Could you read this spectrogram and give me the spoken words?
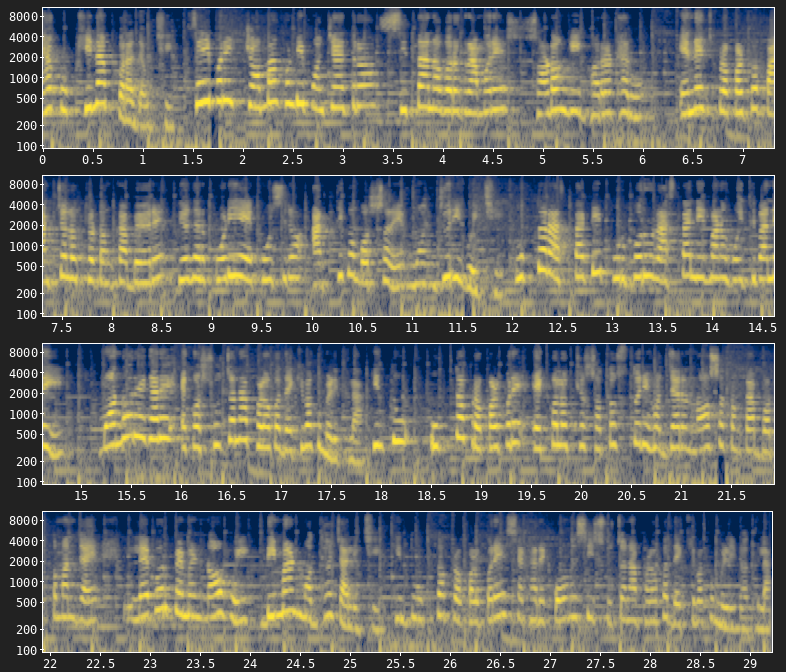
ଏହାକୁ ଖିଲାପ କରାଯାଉଛି ସେହିପରି ଚମାଖଣ୍ଡି ପଞ୍ଚାୟତର ସୀତାନଗର ଗ୍ରାମରେ ଷଡ଼ଙ୍ଗୀ ଘରଠାରୁ ଏନ୍ଏଚ୍ ପ୍ରକଳ୍ପ ପାଞ୍ଚ ଲକ୍ଷ ଟଙ୍କା ବ୍ୟୟରେ ଦୁଇହଜାର କୋଡ଼ିଏ ଏକୋଇଶର ଆର୍ଥିକ ବର୍ଷରେ ମଞ୍ଜୁରୀ ହୋଇଛି ଉକ୍ତ ରାସ୍ତାଟି ପୂର୍ବରୁ ରାସ୍ତା ନିର୍ମାଣ ହୋଇଥିବା ନେଇ ମନରେଗାରେ ଏକ ସୂଚନା ଫଳକ ଦେଖିବାକୁ ମିଳିଥିଲା କିନ୍ତୁ ଉକ୍ତ ପ୍ରକଳ୍ପରେ ଏକ ଲକ୍ଷ ସତସ୍ତରୀ ହଜାର ନଅଶହ ଟଙ୍କା ବର୍ତ୍ତମାନ ଯାଏ ଲେବର ପେମେଣ୍ଟ ନ ହୋଇ ଡିମାଣ୍ଡ ମଧ୍ୟ ଚାଲିଛି କିନ୍ତୁ ଉକ୍ତ ପ୍ରକଳ୍ପରେ ସେଠାରେ କୌଣସି ସୂଚନା ଫଳକ ଦେଖିବାକୁ ମିଳିନଥିଲା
